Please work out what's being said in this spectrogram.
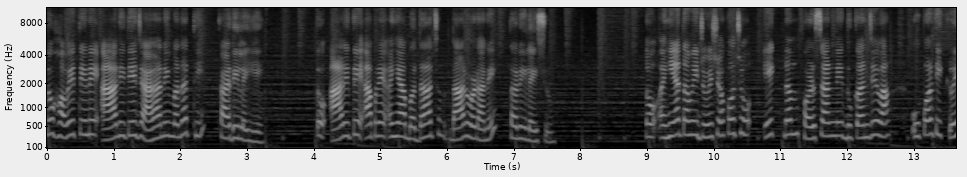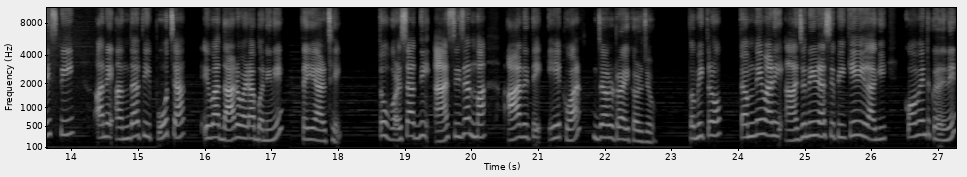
તો હવે તેને આ રીતે જાળાની મદદથી કાઢી લઈએ. તો આ રીતે આપણે અહીંયા બધા જ દાળ વડાને તળી લઈશું. તો અહીંયા તમે જોઈ શકો છો, એકદમ ફરસાણની દુકાન જેવા ઉપરથી ક્રિસ્પી અને અંદરથી પોચા એવા દાળવડા બનીને તૈયાર છે. તો વરસાદની આ સિઝનમાં આ રીતે એકવાર જરૂર ટ્રાય કરજો. તો મિત્રો, તમને મારી આજની રેસીપી કેવી લાગી કોમેન્ટ કરીને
